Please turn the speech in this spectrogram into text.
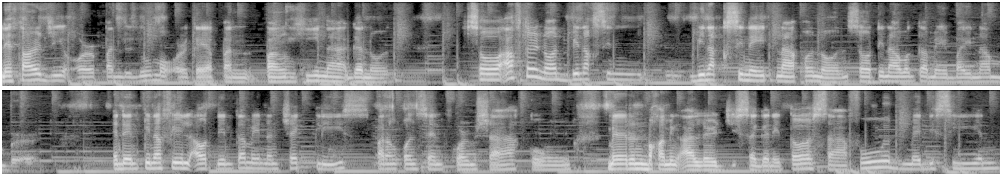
lethargy or panlulumo or kaya pan, panghina ganon. So after nun, binaksin binaksinate na ako noon. So tinawag kami by number. And then pina-fill out din kami ng checklist, parang consent form siya kung meron ba kaming allergy sa ganito, sa food, medicine,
